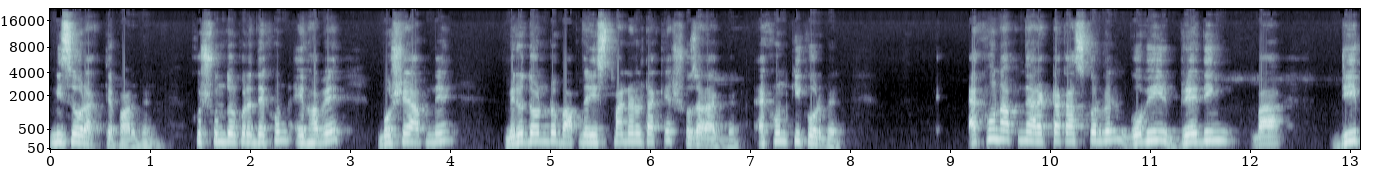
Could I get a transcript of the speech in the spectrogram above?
নিচেও রাখতে পারবেন। খুব সুন্দর করে দেখুন, এভাবে বসে আপনি মেরুদণ্ড বা আপনার স্পাইনালটাকে সোজা রাখবেন। এখন কি করবেন? এখন আপনি আরেকটা কাজ করবেন, গভীর ব্রেদিং বা ডিপ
